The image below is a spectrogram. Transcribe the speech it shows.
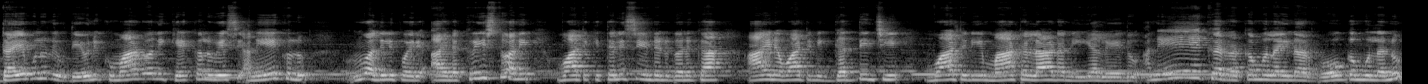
దయములు నువ్వు దేవుని కుమారుడు అని కేకలు వేసి అనేకులు వదిలిపోయారు. ఆయన క్రీస్తు అని వాటికి తెలిసి ఉండను గనుక ఆయన వాటిని గద్దించి వాటిని మాటలాడనీయలేదు. అనేక రకములైన రోగములను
